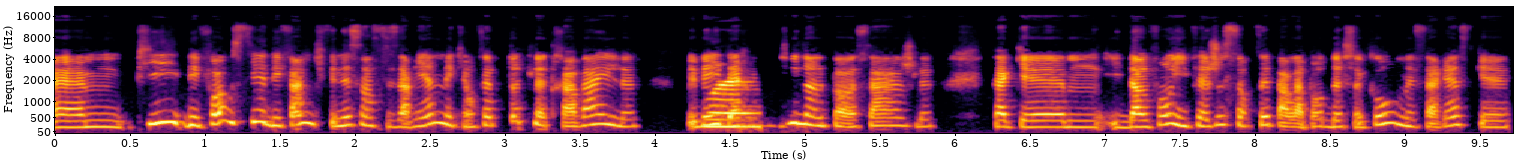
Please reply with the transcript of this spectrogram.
Euh, puis des fois aussi, il y a des femmes qui finissent en césarienne, mais qui ont fait tout le travail. Là. Le bébé est arrivé dans le passage. Là. Fait que, euh, dans le fond, il fait juste sortir par la porte de secours, mais ça reste qu'il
